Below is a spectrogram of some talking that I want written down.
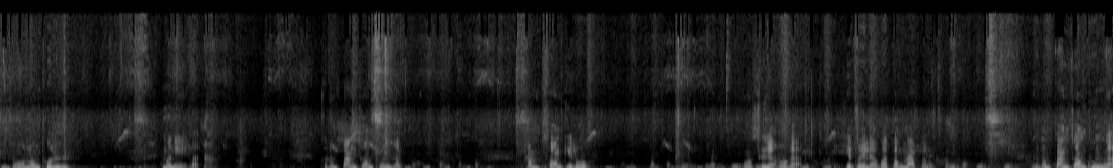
โอ้ลงทุนเมื่อนี้ละขนมปังสองถุงครับห้ำสองกิโลหัวเสือเขากะเฮ็ดไว้แล้วบ่ต้องนับครับ ขนมปังสองถุงกะ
